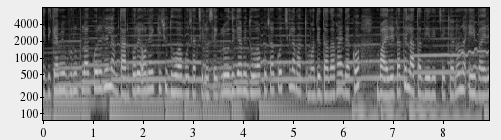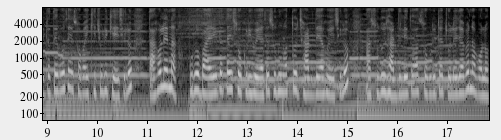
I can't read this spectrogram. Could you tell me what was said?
এদিকে আমি ভ্রু প্লাগ করে নিলাম, তারপরে অনেক কিছু ধোয়া পোছা ছিল, সেগুলো ওদিকে আমি ধোয়া পোছা করছিলাম। আর তোমাদের দাদা ভাই দেখো, বাইরেটাতে লাতা দিয়ে দিচ্ছে, কেননা এই বাইরেটাতে বসে সবাই খিচুড়ি খেয়েছিল। তাহলে না, পুরো বাইরেটাতেই সকড়ি হয়ে আছে, শুধুমাত্র ঝাড় দেওয়া হয়েছিল। আর শুধু ঝাড় দিলেই তো আর সকড়িটা চলে যাবে না বলো?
